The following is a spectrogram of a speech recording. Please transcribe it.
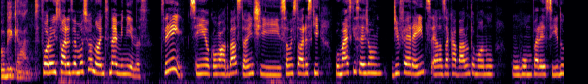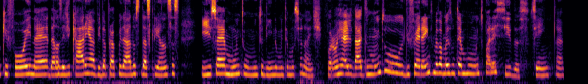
Obrigada. Foram histórias emocionantes, né, meninas? Sim, sim, eu concordo bastante. E são histórias que, por mais que sejam diferentes, elas acabaram tomando um rumo parecido, que foi, né, delas dedicarem a vida para cuidar das crianças. E isso é muito, muito lindo, muito emocionante. Foram realidades muito diferentes, mas ao mesmo tempo muito parecidas. Sim, é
